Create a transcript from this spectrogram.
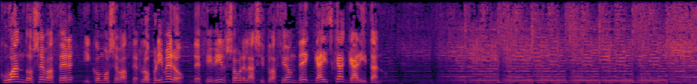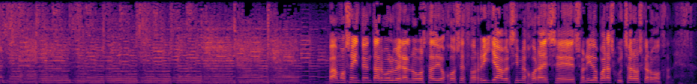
cuándo se va a hacer y cómo se va a hacer. Lo primero, decidir sobre la situación de Gaiska Garitano. Vamos a intentar volver al nuevo estadio José Zorrilla a ver si mejora ese sonido para escuchar a Óscar González.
